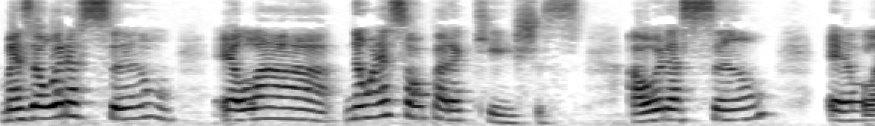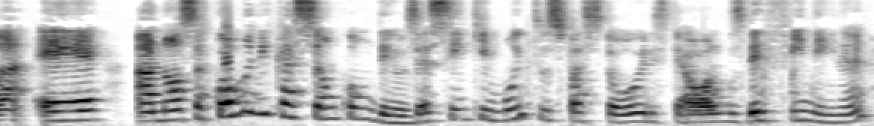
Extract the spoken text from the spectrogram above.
Mas a oração, ela não é só para queixas. A oração, ela é a nossa comunicação com Deus. É assim que muitos pastores, teólogos definem, né?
